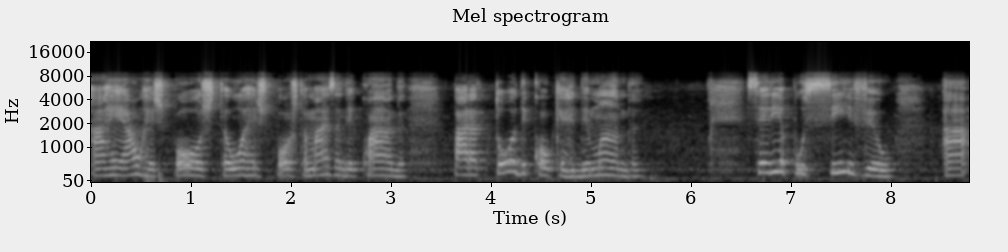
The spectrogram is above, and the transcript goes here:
a real resposta ou a resposta mais adequada para toda e qualquer demanda? Seria possível a,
